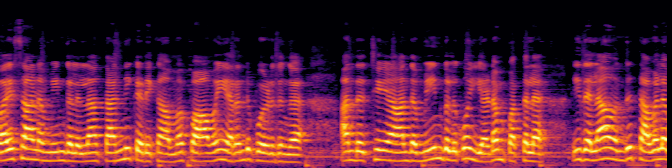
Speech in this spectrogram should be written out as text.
வயசான மீன்கள் எல்லாம் தண்ணி கிடைக்காம பாவம் இறந்து போயிடுதுங்க. அந்த சி அந்த மீன்களுக்கும் இடம் பத்தலை. இதெல்லாம் வந்து தவளை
